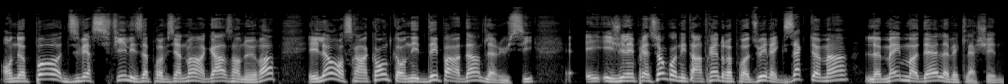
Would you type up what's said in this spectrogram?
On n'a pas diversifié les approvisionnements en gaz en Europe. Et là, on se rend compte qu'on est dépendant de la Russie. Et, j'ai l'impression qu'on est en train de reproduire exactement le même modèle avec la Chine.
